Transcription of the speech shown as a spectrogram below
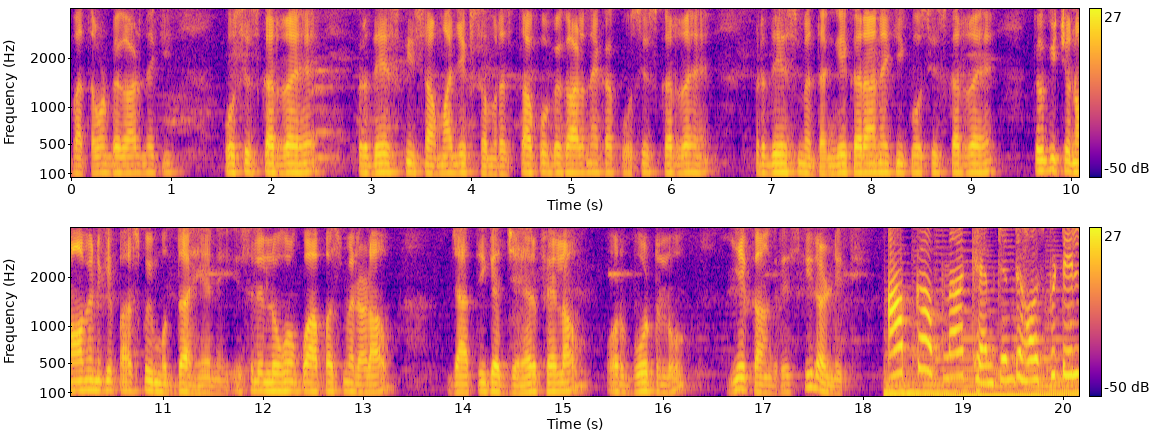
वातावरण बिगाड़ने की कोशिश कर रहे हैं। प्रदेश की सामाजिक समरसता को बिगाड़ने का कोशिश कर रहे हैं, प्रदेश में दंगे कराने की कोशिश कर रहे हैं, क्योंकि चुनाव में इनके पास कोई मुद्दा है नहीं। इसलिए लोगों को आपस में लड़ाओ, जाति का जहर फैलाओ और वोट लो, ये कांग्रेस की रणनीति। आपका अपना खेमचंद हॉस्पिटल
